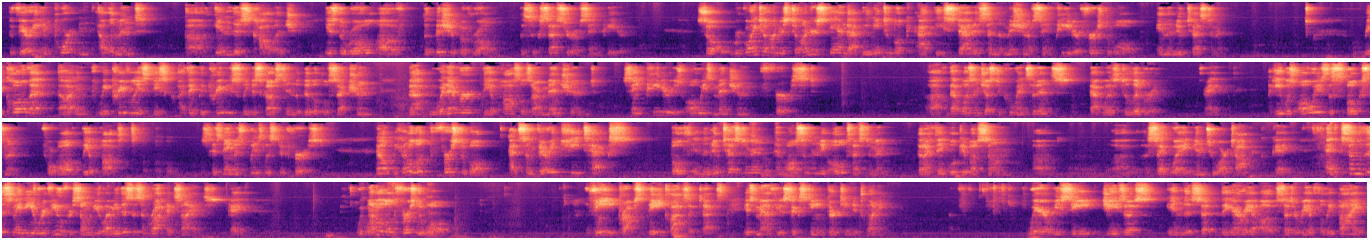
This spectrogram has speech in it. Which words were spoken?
the very important element uh, in this college is the role of the Bishop of Rome, the successor of Saint Peter. So we're going to, under, to understand that, we need to look at the status and the mission of St. Peter, first of all, in the New Testament. Recall that uh, in, we previously, I think we previously discussed in the biblical section that whenever the apostles are mentioned, St. Peter is always mentioned first. Uh, that wasn't just a coincidence, that was deliberate, right? He was always the spokesman for all the apostles. His name is please listed first. Now, we're going to look, first of all, at some very key texts, both in the New Testament and also in the Old Testament, that I think will give us some uh, a segue into our topic, okay? And some of this may be a review for some of you. I mean, this isn't rocket science, okay? We want to look, first of all, the perhaps the classic text is Matthew 16, 13 to 20, where we see Jesus in the, the area of Caesarea Philippi.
